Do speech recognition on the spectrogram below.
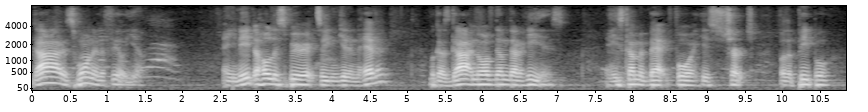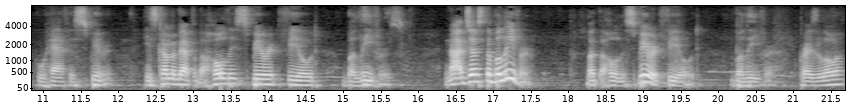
God is wanting to fill you. And you need the Holy Spirit so you can get into heaven because God knows them that are His. And he's coming back for his church, for the people who have his spirit. He's coming back for the Holy Spirit filled believers. Not just the believer, but the Holy Spirit filled believer. Praise the Lord.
